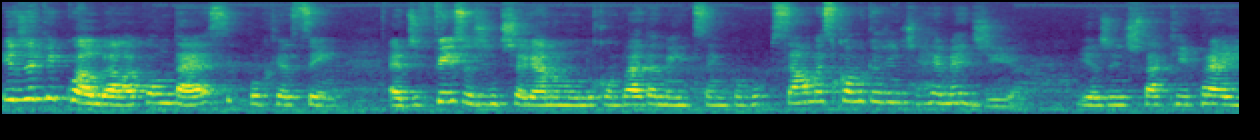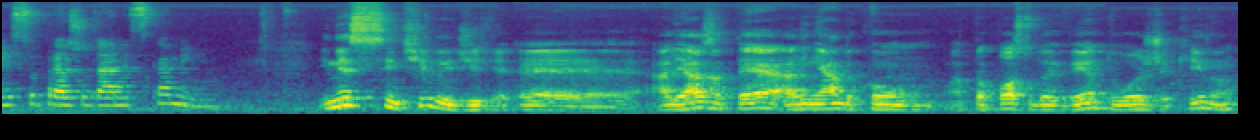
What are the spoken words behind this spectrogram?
e de que quando ela acontece, porque assim, é difícil a gente chegar no mundo completamente sem corrupção, mas como que a gente remedia? E a gente está aqui para isso, para ajudar nesse caminho. E nesse sentido, Edília, é, aliás, até alinhado com a proposta do evento hoje aqui, não?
